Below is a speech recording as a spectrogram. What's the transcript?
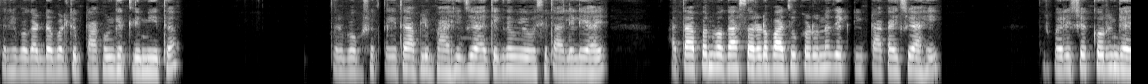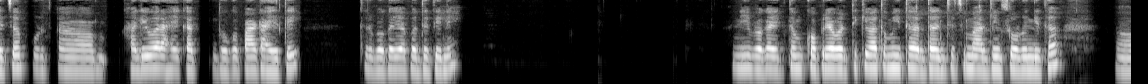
तर हे बघा डबल टीप टाकून घेतली मी इथं. तर बघू शकता इथे आपली बाही जी आहे ती एकदम व्यवस्थित आलेली आहे. आता आपण बघा सरळ बाजूकडूनच एक टीप टाकायची आहे. तर पहिले चेक करून घ्यायचं. पुढ खालीवर आहे का? दोघं पाठ आहे ते. तर बघा या पद्धतीने. आणि बघा एकदम कोपऱ्यावरती किंवा तुम्ही इथं अर्धा इंचाचं मार्जिन सोडून इथं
